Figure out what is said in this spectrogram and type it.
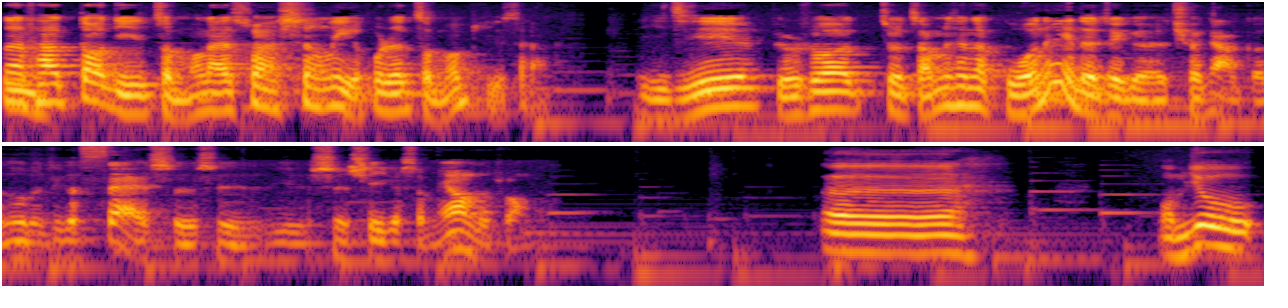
那它到底怎么来算胜利或者怎么比赛？以及比如说，就咱们现在国内的这个全甲格斗的这个赛事是是是一个什么样的状况？呃，我们就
